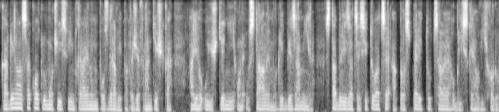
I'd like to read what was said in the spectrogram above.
Kardinál Sako tlumočí svým krajenům pozdravy papeže Františka a jeho ujištění o neustále modlitbě za mír, stabilizaci situace a prosperitu celého Blízkého východu.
